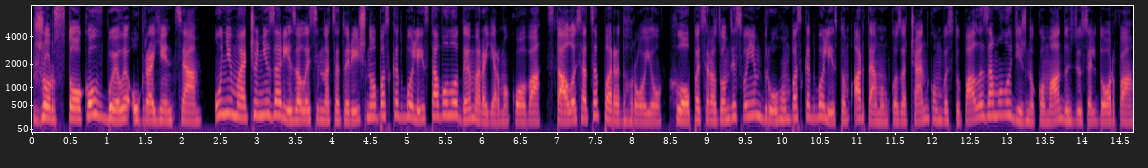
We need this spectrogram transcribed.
Жорстоко вбили українця. У Німеччині зарізали 17-річного баскетболіста Володимира Ярмакова. Сталося це перед грою. Хлопець разом зі своїм другом баскетболістом Артемом Козаченком виступали за молодіжну команду з Дюссельдорфа.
